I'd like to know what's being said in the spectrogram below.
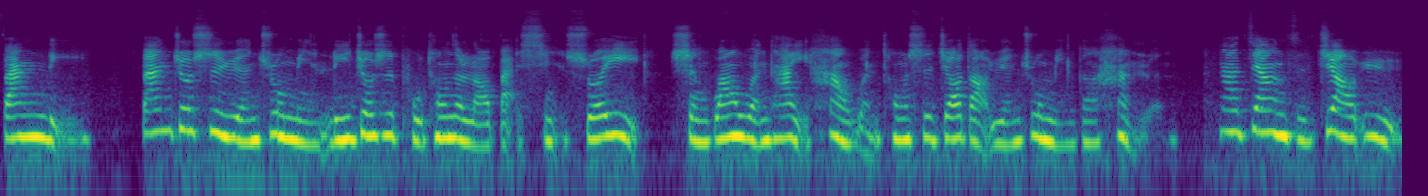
藩篱，班就是原住民，黎就是普通的老百姓，所以沈光文他以汉文同时教导原住民跟汉人。那这样子教育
